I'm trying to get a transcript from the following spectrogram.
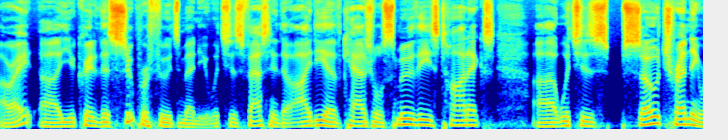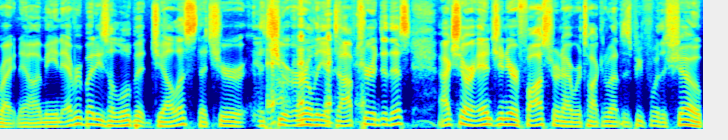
All right. Uh, you created this superfoods menu, which is fascinating. The idea of casual smoothies, tonics, uh, which is so trending right now. I mean, everybody's a little bit jealous that you're that you're early adopter into this. Actually, our engineer Foster and I were talking about this before the show.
